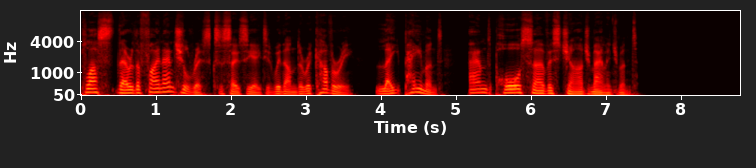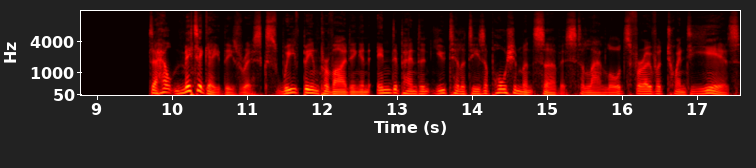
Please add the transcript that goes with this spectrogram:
Plus, there are the financial risks associated with under recovery, late payment, and poor service charge management. To help mitigate these risks, we've been providing an independent utilities apportionment service to landlords for over 20 years.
